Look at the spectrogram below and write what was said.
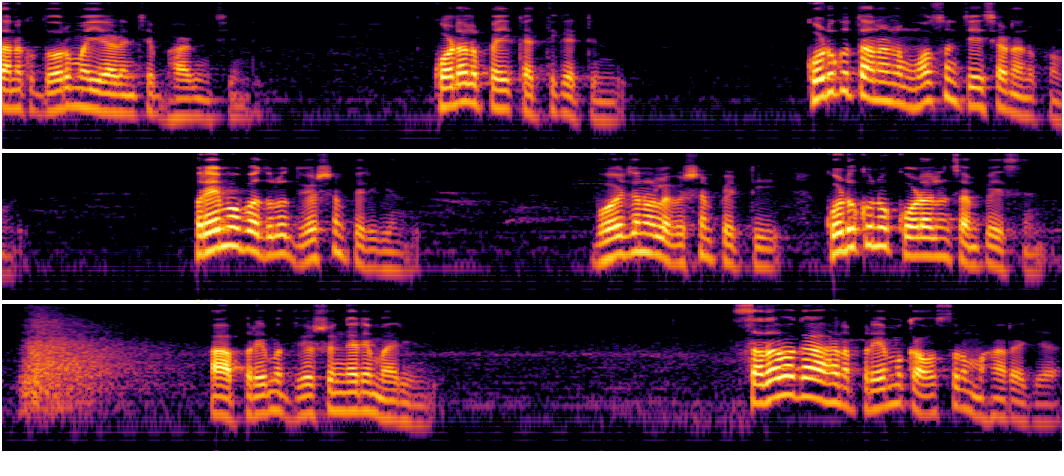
తనకు దూరమయ్యాడని భావించింది. కొడలపై కత్తి కట్టింది. కొడుకు తనను మోసం చేశాడనుకుంది. ప్రేమ బదులు ద్వేషం పెరిగింది. భోజనంలో విషం పెట్టి కొడుకును కోడలను చంపేసింది. ఆ ప్రేమ ద్వేషంగానే మారింది. సదవగాహన ప్రేమకు అవసరం మహారాజా.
